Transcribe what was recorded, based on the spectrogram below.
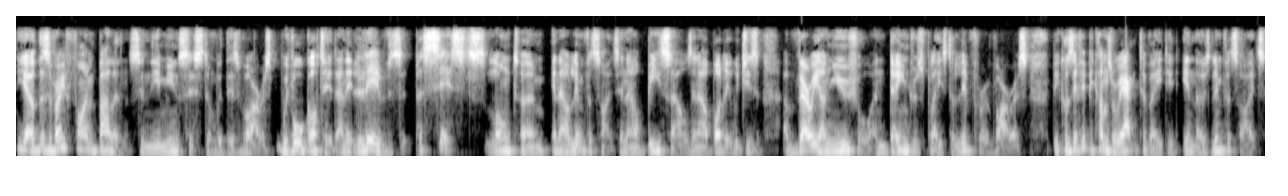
Yeah, there's a very fine balance in the immune system with this virus. We've all got it, and it lives, persists long term in our lymphocytes, in our B cells, in our body, which is a very unusual and dangerous place to live for a virus. Because if it becomes reactivated in those lymphocytes,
